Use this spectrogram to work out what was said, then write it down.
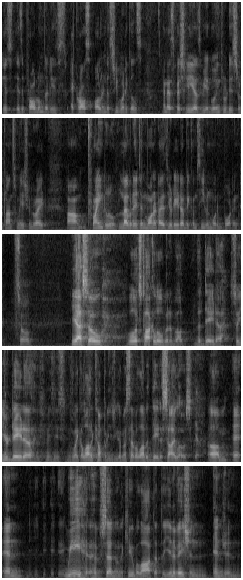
is, is a problem that is across all industry verticals. And especially as we are going through digital transformation, right? Um, trying to leverage and monetize your data becomes even more important. So, Yeah, so, well, let's talk a little bit about the data. So your data, like a lot of companies, you must have a lot of data silos. Yep. Um, a- and, we have said on theCUBE a lot that the innovation engine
